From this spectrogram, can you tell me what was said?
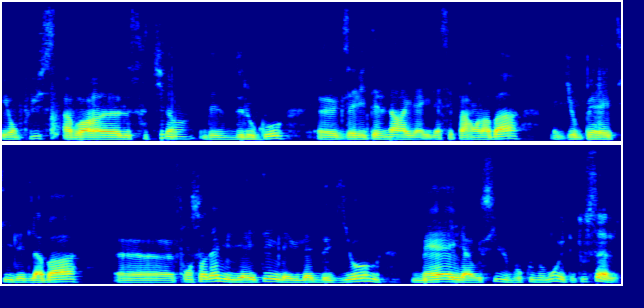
et en plus avoir euh, le soutien des, locaux. Euh, Xavier Thévenard, il a, ses parents là-bas. Guillaume Peretti, il est de là-bas. Euh, François Den, il y a été, il a eu l'aide de Guillaume, mais il a aussi eu beaucoup de moments où il était tout seul.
